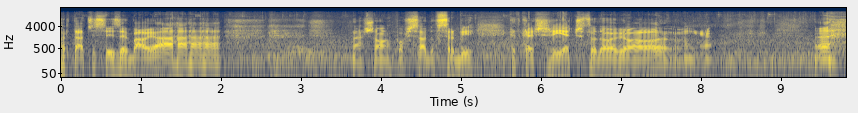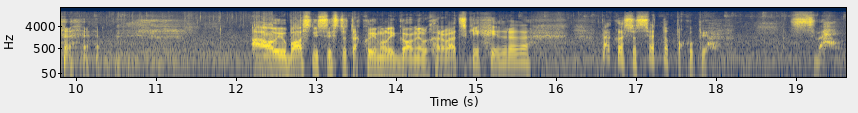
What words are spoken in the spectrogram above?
ortači se izajebavaju. Znaš, ono, pošto sad u Srbiji, kad kažeš riječ, to da ovo je bilo... A ovi u Bosni su isto tako imali gomilu hrvatskih izrada. Tako da sam sve to pokupio. Sve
